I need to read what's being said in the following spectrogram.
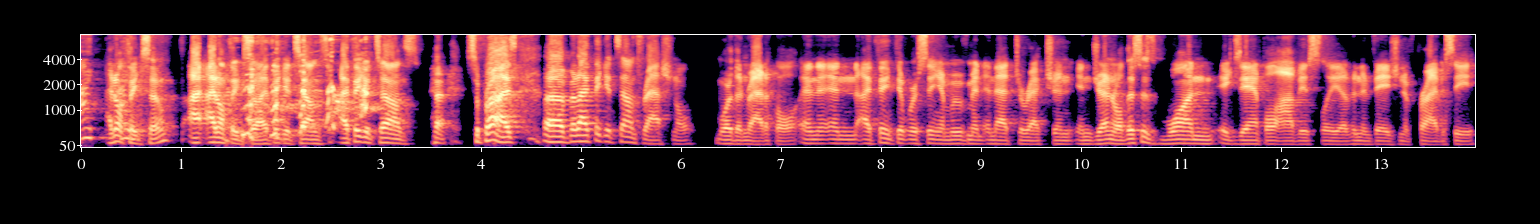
I, I don't I, think so. I, I, don't think so. I think it sounds. I think it sounds surprise, uh, but I think it sounds rational more than radical, and and I think that we're seeing a movement in that direction in general. This is one example, obviously, of an invasion of privacy.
